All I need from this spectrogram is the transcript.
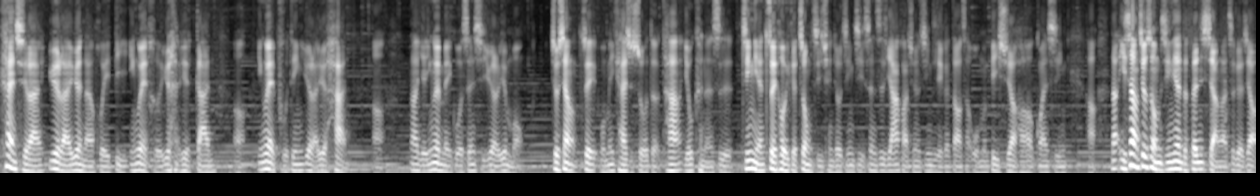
看起来越来越难回避，因为河越来越干啊，因为普丁越来越旱啊，那也因为美国升息越来越猛。就像最我们一开始说的，它有可能是今年最后一个重击全球经济，甚至压垮全球经济的一个稻草，我们必须要好好关心。好，那以上就是我们今天的分享啊，这个叫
